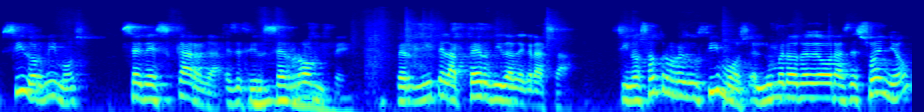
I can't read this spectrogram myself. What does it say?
si dormimos, se descarga, es decir, se rompe, permite la pérdida de grasa. Si nosotros reducimos el número de horas de sueño,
